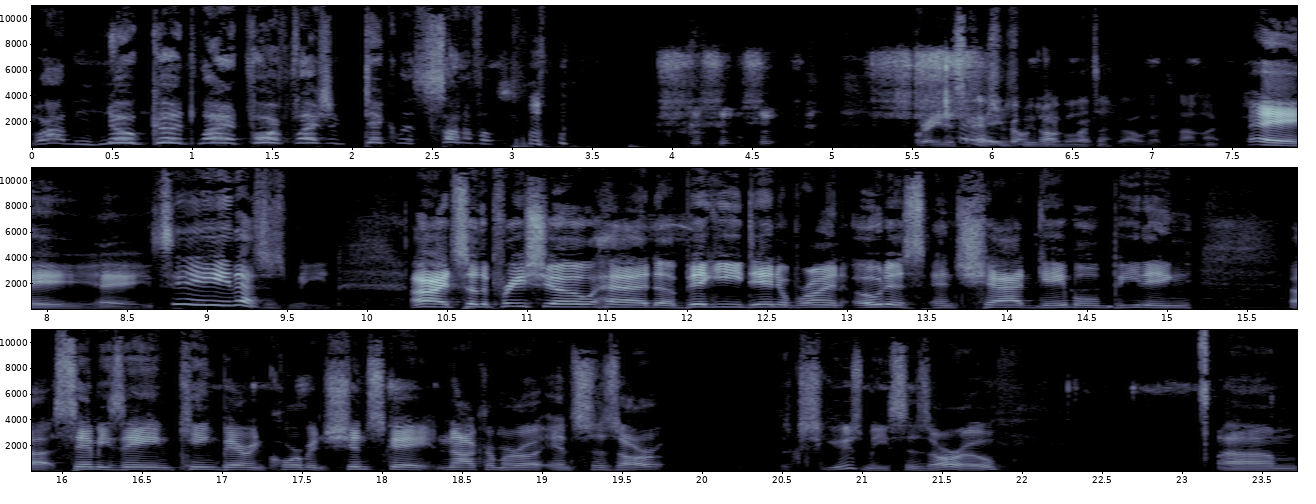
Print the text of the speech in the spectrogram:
Rotten, no good, lying, four flashing, dickless son of a. Greatest Hey, Christmas movie of all time. yourself. That's not nice. Hey, hey, see, that's just mean. All right, so the pre-show had uh, Big E, Daniel Bryan, Otis, and Chad Gable beating uh, Sami Zayn, King Baron Corbin, Shinsuke Nakamura, and Cesaro. Excuse me, Cesaro. Um,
